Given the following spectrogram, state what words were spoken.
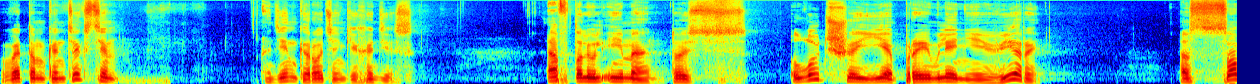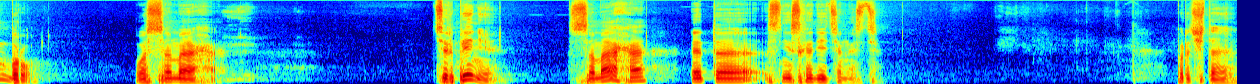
В этом контексте один коротенький хадис. Афталюль иман, то есть лучшее проявление веры ас-сабру вассамаха. Терпение. Самаха – это снисходительность. Прочитаю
